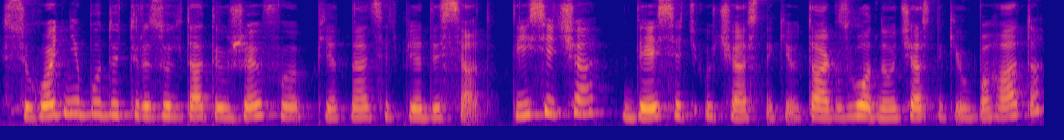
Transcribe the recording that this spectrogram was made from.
Сьогодні будуть результати вже в 15.50. 1010 учасників. Так, згодно учасників багато,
